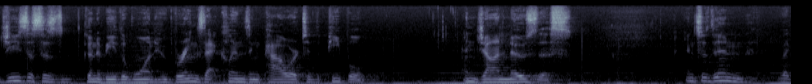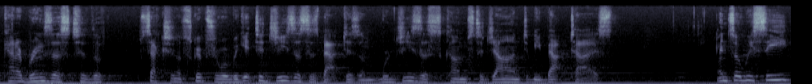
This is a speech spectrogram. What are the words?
Jesus is going to be the one who brings that cleansing power to the people. And John knows this. And so then that kind of brings us to the section of Scripture where we get to Jesus' baptism, where Jesus comes to John to be baptized. And so we see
